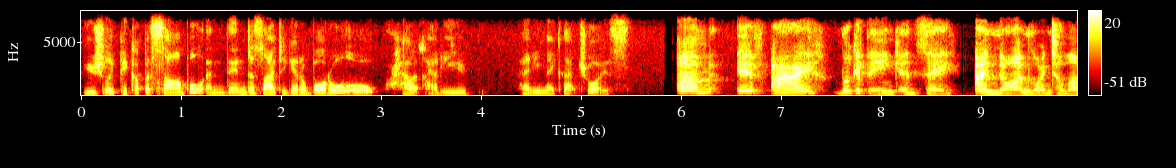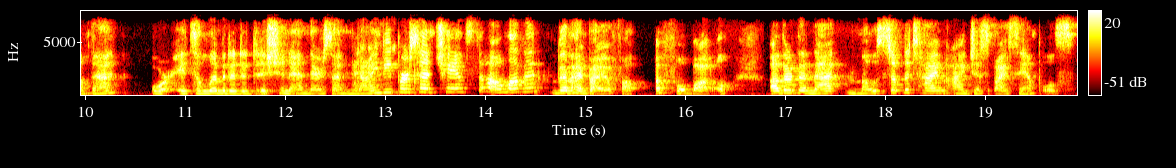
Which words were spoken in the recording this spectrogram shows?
usually pick up a sample and then decide to get a bottle or how, how do you how do you make that choice? Um, if I look at the ink and say, I know I'm going to love that, or it's a limited edition and there's a 90% chance that I'll love it, then I buy a, fu- a full bottle. Other than that, most of the time I just buy samples.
